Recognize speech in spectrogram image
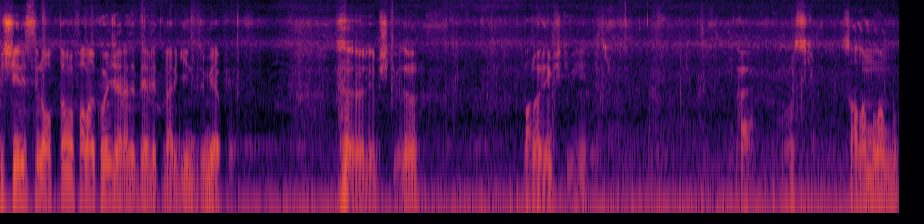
Bir şeyin ismini Ottoman falan koyunca herhalde devlet vergi indirimi yapıyor. öyleymiş gibi değil mi? Bana öyleymiş gibi geliyor. He. Sikim. Sağlam mı lan bu?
